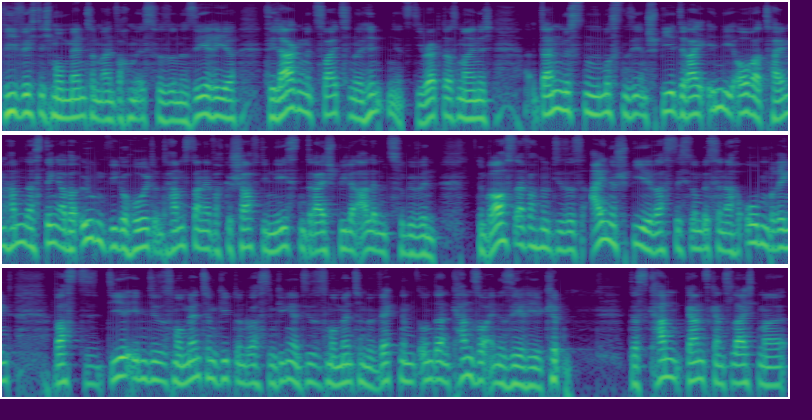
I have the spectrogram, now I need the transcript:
wie wichtig Momentum einfach ist für so eine Serie. Sie lagen mit 2 zu 0 hinten, jetzt die Raptors meine ich. Dann müssten, mussten sie in Spiel 3 in die Overtime, haben das Ding aber irgendwie geholt und haben es dann einfach geschafft, die nächsten drei Spiele alle mit zu gewinnen. Du brauchst einfach nur dieses eine Spiel, was dich so ein bisschen nach oben bringt, was dir eben dieses Momentum gibt und was dem Gegner dieses Momentum wegnimmt und dann kann so eine Serie kippen. Das kann ganz, ganz leicht mal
